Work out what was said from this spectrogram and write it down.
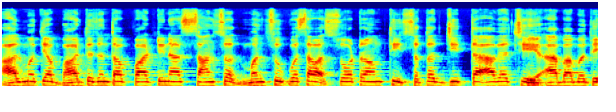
હાલમાં ત્યાં ભારતીય જનતા પાર્ટીના સાંસદ મનસુખ વસાવા સો ટર્મથી સતત જીતતા આવ્યા છે. આ બાબતે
